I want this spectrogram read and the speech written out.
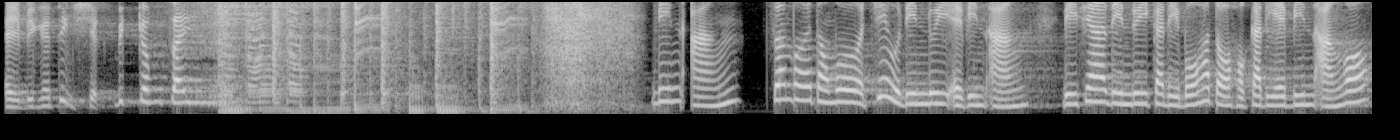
下面的知识你敢知？面红，全部的动物只有人类会面红，而且人类家己无法度互家己的面红哦。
